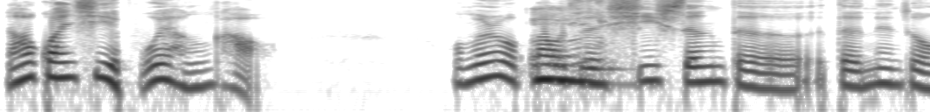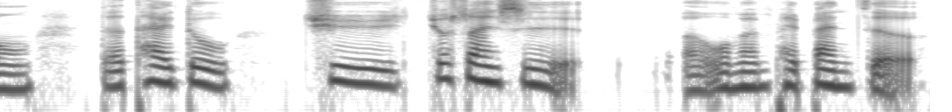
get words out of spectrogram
然后关系也不会很好。我们如果抱着牺牲的、嗯、的那种的态度去，就算是呃，我们陪伴着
